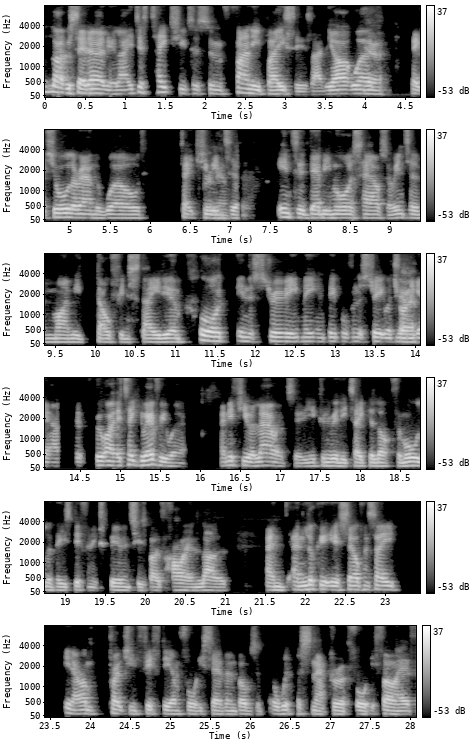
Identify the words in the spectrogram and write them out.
like we said earlier, like it just takes you to some funny places. Like the artwork Yeah. takes you all around the world, takes you Brilliant. into into Demi Moore's house or into Miami Dolphins Stadium or in the street, meeting people from the street who are trying to get out. I take you everywhere. And if you allow it to, you can really take a lot from all of these different experiences, both high and low, and and look at yourself and say, you know, I'm approaching 50, I'm 47, Bob's a, a whippersnapper at 45.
